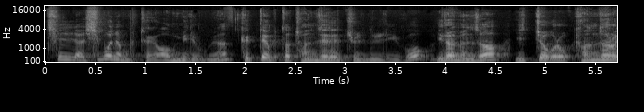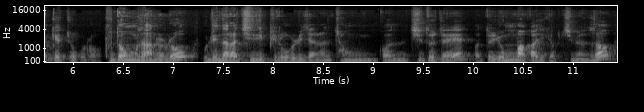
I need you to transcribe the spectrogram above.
2017년, 15년부터요. 엄밀히 보면 그때부터 전세 대출 늘리고 이러면서 이쪽으로 건설업계 쪽으로 부동산으로 우리나라 GDP를 올리자는 정권 지도자의 어떤 욕망까지 겹치면서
